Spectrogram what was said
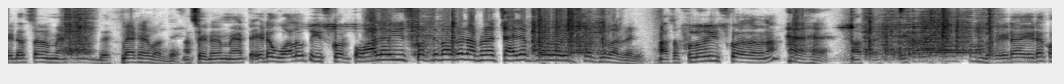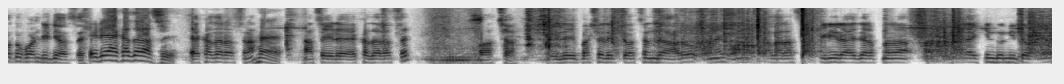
এটা ম্যাটের মধ্যে? ম্যাটের মধ্যে। আচ্ছা এটা ম্যাট এটা ওয়ালেও তো ইউজ ওয়ালেও ইউজ করতে পারবেন আপনারা চাইলে ফ্লোরও ইউজ করতে পারবেন। আচ্ছা ফ্লোরে ইউজ করা যাবে না? হ্যাঁ হ্যাঁ। আচ্ছা সুন্দর। এটা এটা কত কোয়ান্টিটি আছে? এটা এক হাজার আছে। এক হাজার আছে না? হ্যাঁ। আচ্ছা এটা এক হাজার আছে। ও, আচ্ছা। এই যে এই পাশে দেখতে পাচ্ছেন যে আরও অনেক অনেক কালার আছে। ফ্রি রাইজার আপনারা মেলায় কিন্তু নিতে পারবেন।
